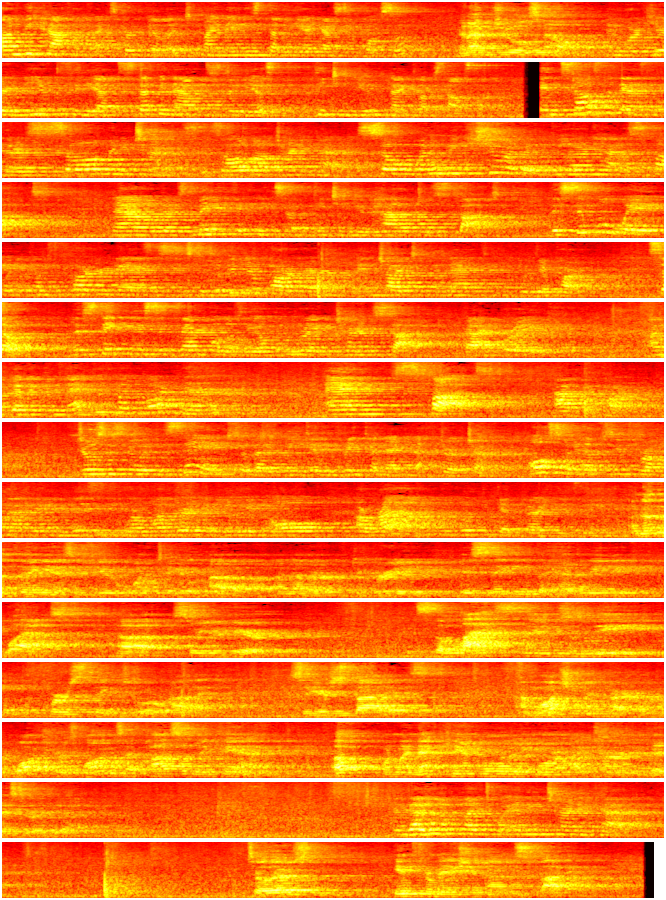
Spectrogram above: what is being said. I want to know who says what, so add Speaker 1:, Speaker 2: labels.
Speaker 1: On behalf of Expert Village, my name is Talia Gastaposo,
Speaker 2: And I'm Jules Helm.
Speaker 1: and we're here in New York City at Stepping Out Studios teaching you nightclub salsa. In salsa dancing, there's so many turns. It's all about turning patterns. So we want to make sure that we learn how to spot. Now, there's many techniques of teaching you how to spot. The simple way when it comes to partner dance is to look at your partner and try to connect with your partner. So let's take this example of the open break turn style. Back break. I'm going to connect with my partner and spot at the partner. Jules is doing the same so that we can reconnect after a turn. Also helps you from not getting dizzy. We're wondering and looking all around, we will get very dizzy.
Speaker 2: Another thing is, if you want to take uh, another degree, is thinking the head leading last. Uh, so you're here. It's the last thing to leave, but the first thing to arrive. So your spot is, I'm watching watch her as long as I possibly can. Up, when my neck can't hold it anymore, I turn and face her again.
Speaker 1: And that will apply to any turning cat.
Speaker 2: So there's some information on spotting.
